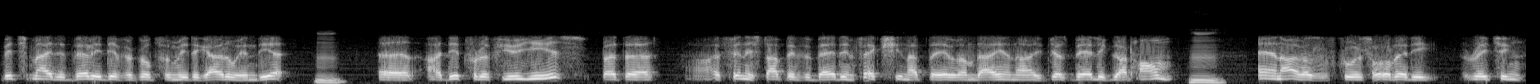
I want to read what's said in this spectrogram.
which made it very difficult for me to go to India. Mm. Uh, I did for a few years, but uh, I finished up with a bad infection up there one day, and I just barely got home. Mm. And I was, of course, already reaching,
